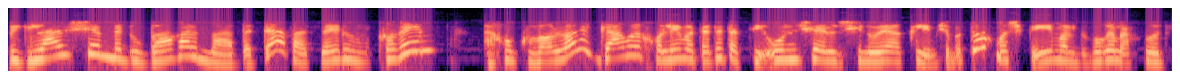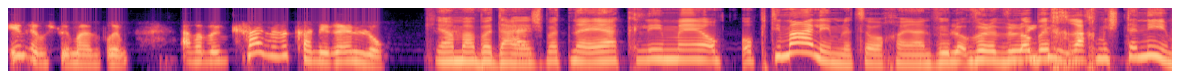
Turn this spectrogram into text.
בגלל שמדובר על מעבדה ועל תנאים מבוקרים, אנחנו כבר לא לגמרי יכולים לתת את הטיעון של שינוי האקלים, שבטוח משפיעים על דבורים, אנחנו יודעים שהם משפיעים על דבורים, אבל במקרה הזה זה כנראה לא. כי המעבדה יש בה תנאי אקלים אה, אופ- אופטימליים לצורך העניין, ולא, ולא. בהכרח משתנים.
